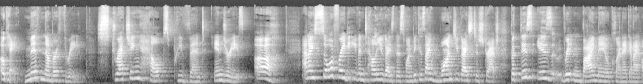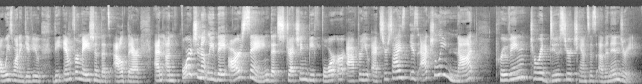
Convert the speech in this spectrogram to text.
Okay, myth number three stretching helps prevent injuries. Ugh, and I'm so afraid to even tell you guys this one because I want you guys to stretch. But this is written by Mayo Clinic, and I always want to give you the information that's out there. And unfortunately, they are saying that stretching before or after you exercise is actually not proving to reduce your chances of an injury.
